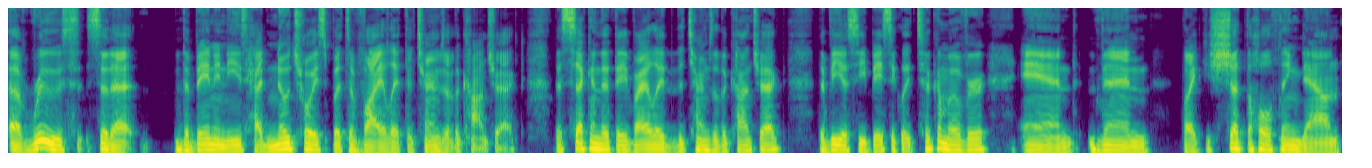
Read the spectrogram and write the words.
a ruse so that the Bandonese had no choice but to violate the terms of the contract. The second that they violated the terms of the contract, the VOC basically took them over and then like shut the whole thing down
